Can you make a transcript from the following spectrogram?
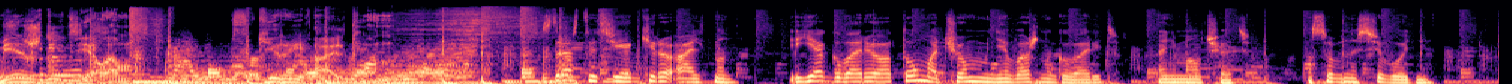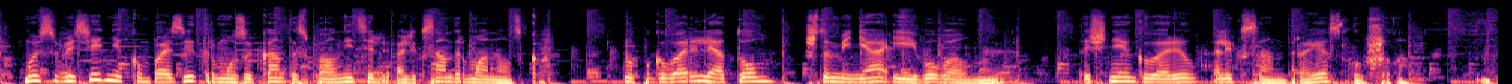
Между делом с Кирой Альтман. Здравствуйте, я Кира Альтман. И я говорю о том, о чем мне важно говорить, а не молчать. Особенно сегодня. Мой собеседник – композитор, музыкант, исполнитель Александр Маноцков. Мы поговорили о том, что меня и его волнует. Точнее, говорил Александр, а я слушала.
